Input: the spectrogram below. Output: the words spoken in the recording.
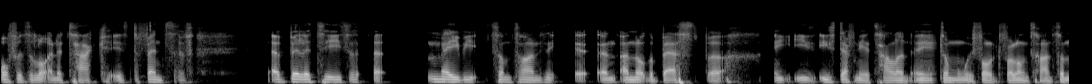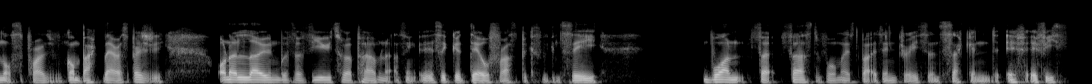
offers a lot in attack. His defensive abilities uh, maybe sometimes uh, are, are not the best, but he, he's definitely a talent. He's someone we followed for a long time, so I'm not surprised we've gone back there, especially on a loan with a view to a permanent. I think it's a good deal for us because we can see one first and foremost about his injuries, and second if if he's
